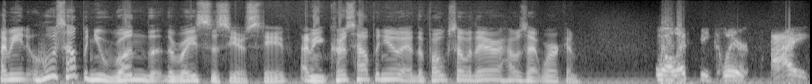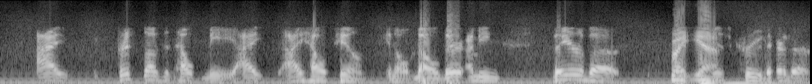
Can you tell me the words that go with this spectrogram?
I mean, who's helping you run the, the race this year, Steve? I mean, Chris helping you and the folks over there? How's that working? Well, let's be clear. I, I, Chris doesn't help me. I, I help him. You know, no, they're. I mean, they're the Right, yeah. His crew. They're the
